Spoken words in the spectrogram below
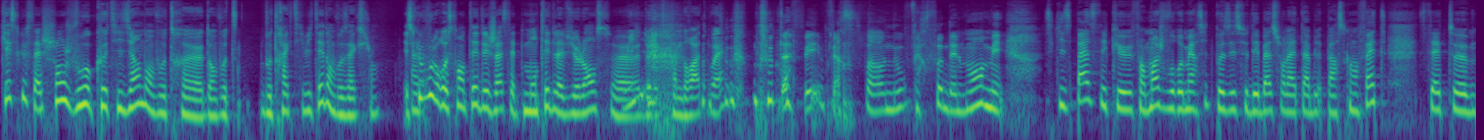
Qu'est-ce que ça change vous au quotidien dans votre euh, dans votre votre activité, dans vos actions? Est-ce que vous le ressentez déjà cette montée de la violence euh, Oui. de l'extrême droite? Ouais. Tout à fait, enfin, nous personnellement. Mais ce qui se passe, c'est que, enfin, moi, je vous remercie de poser ce débat sur la table parce qu'en fait, cette euh,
